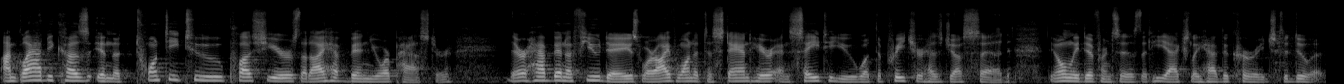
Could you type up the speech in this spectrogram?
I'm glad because in the 22 plus years that I have been your pastor, there have been a few days where I've wanted to stand here and say to you what the preacher has just said. The only difference is that he actually had the courage to do it.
